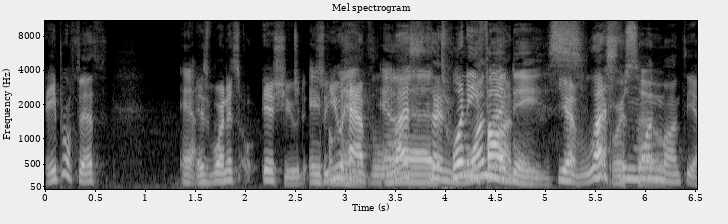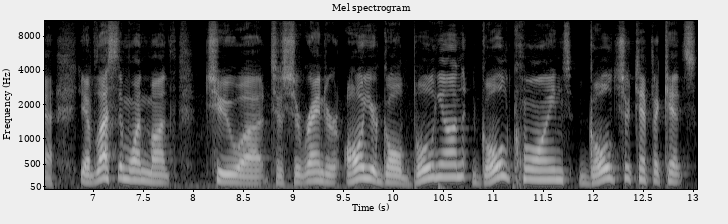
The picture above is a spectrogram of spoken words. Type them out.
April 5th Yeah. is when it's issued. so you May. have Uh, less than 25 one month. days You have less than one month. Yeah, you have less than one month to uh, to surrender all your gold bullion, gold coins, gold certificates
